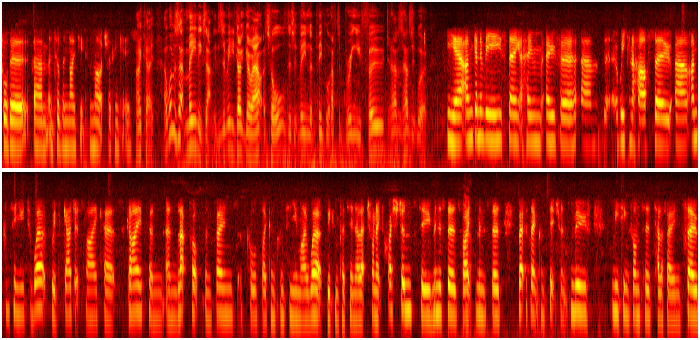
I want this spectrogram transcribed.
for the um, until the 19th of March, I think it is. Okay. And what does that mean exactly? Does it mean you don't go out at all? Does it mean that people have to bring you food? How does how does it work? Yeah, I'm going to be staying at home over um, a week and a half, so uh, I'm continuing to work with gadgets like uh, Skype and, and laptops and phones. Of course, I can continue my work. We can put in electronic questions to ministers, write yeah. to ministers, represent constituents, move meetings onto telephone. So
